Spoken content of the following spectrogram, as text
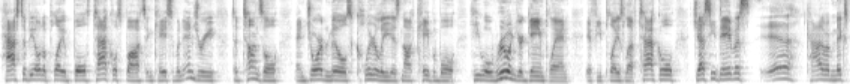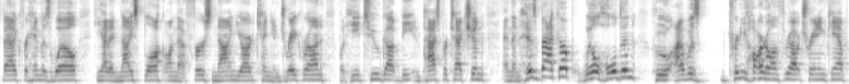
has to be able to play both tackle spots in case of an injury to Tunsil, and Jordan Mills clearly is not capable. He will ruin your game plan if he plays left tackle. Jesse Davis, eh, kind of a mixed bag for him as well. He had a nice block on that first nine yard Kenyon Drake run, but he too got beat in pass protection. And then his backup, Will Holden, who I was pretty hard on throughout training camp.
